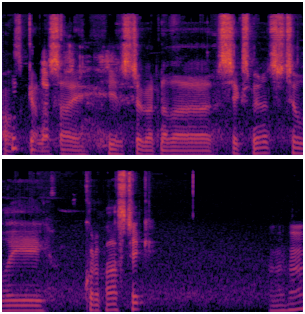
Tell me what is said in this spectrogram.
I was gonna say, you've still got another six minutes till the quarter past tick. Mm-hmm.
